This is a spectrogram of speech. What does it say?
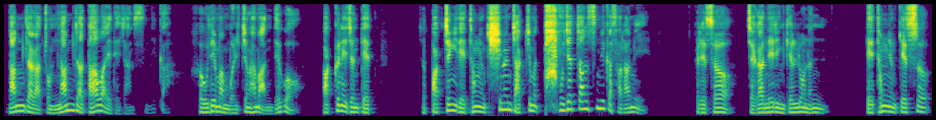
남자가 좀 남자다워야 되지 않습니까? 허우대만 멀쩡하면 안 되고 박근혜 전 대, 박정희 대통령 키는 작지만 다 부졌지 않습니까 사람이. 그래서 제가 내린 결론은 대통령께서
